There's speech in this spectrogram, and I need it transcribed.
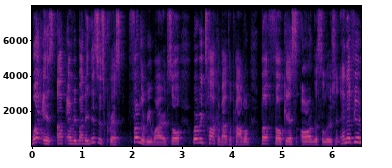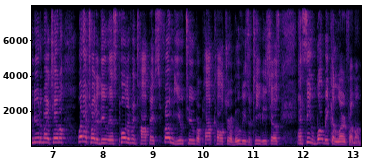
What is up, everybody? This is Chris from The Rewired Soul, where we talk about the problem, but focus on the solution. And if you're new to my channel, what I try to do is pull different topics from YouTube or pop culture or movies or TV shows and see what we can learn from them.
